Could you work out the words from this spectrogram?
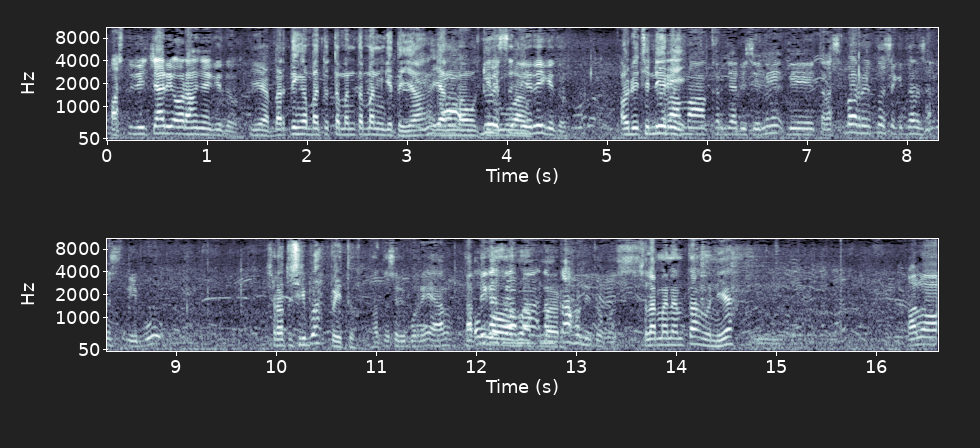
Pasti dicari orangnya gitu. Iya, berarti ngebantu teman-teman gitu ya, yang mau duit kirim uang. sendiri gitu. Oh, duit sendiri. Selama kerja di sini di transfer itu sekitar 100 ribu, 100 ribu apa itu? 100 ribu real. Tapi kan Allahu selama enam Akbar. tahun itu bos. Selama enam tahun ya? Kalau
